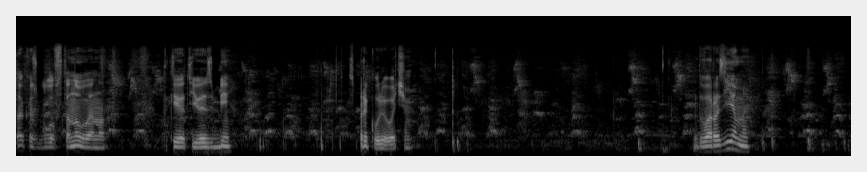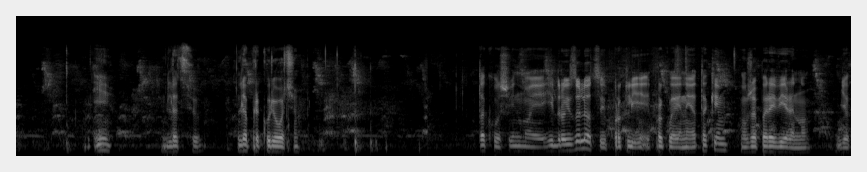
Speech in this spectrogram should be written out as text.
Також було встановлено такий от USB з прикурювачем. Два роз'єми і для цього для прикурювача. Також він має гідроізоляцію, прокле- проклеєний таким, вже перевірено, як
